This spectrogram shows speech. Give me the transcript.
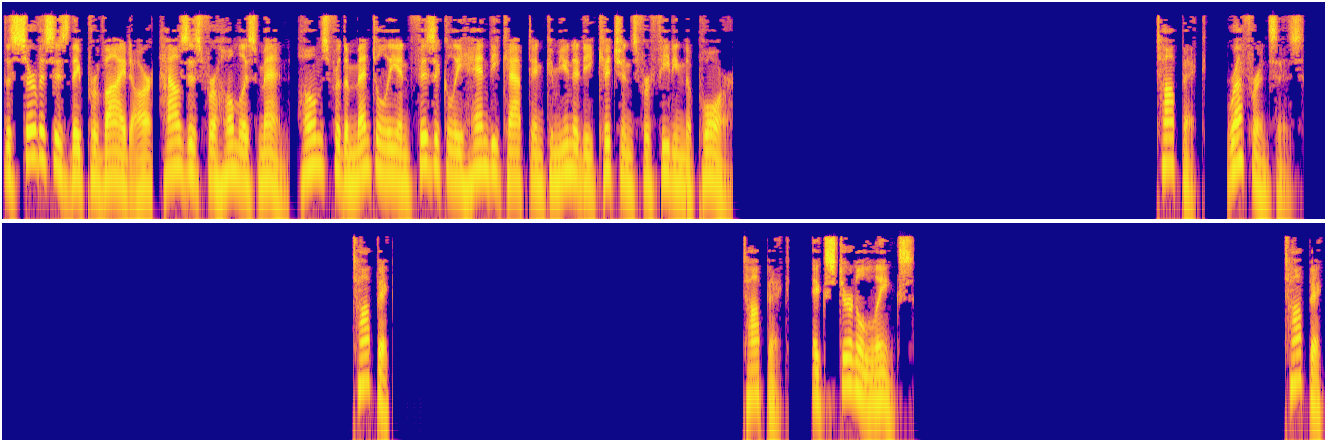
The services they provide are, houses for homeless men, homes for the mentally and physically handicapped and community kitchens for feeding the poor. References. External links. Topic.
